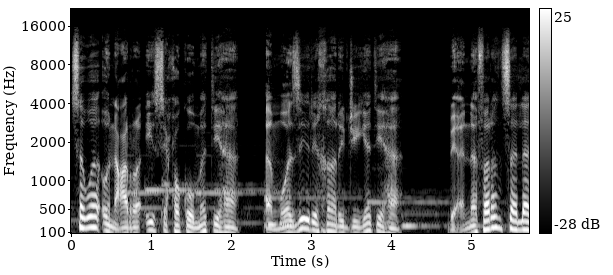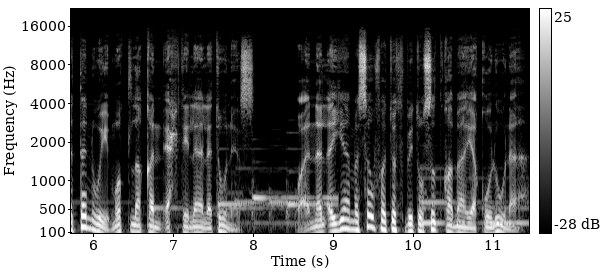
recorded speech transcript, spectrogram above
سواء عن رئيس حكومتها أم وزير خارجيتها بأن فرنسا لا تنوي مطلقا احتلال تونس. وأن الأيام سوف تثبت صدق ما يقولونه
